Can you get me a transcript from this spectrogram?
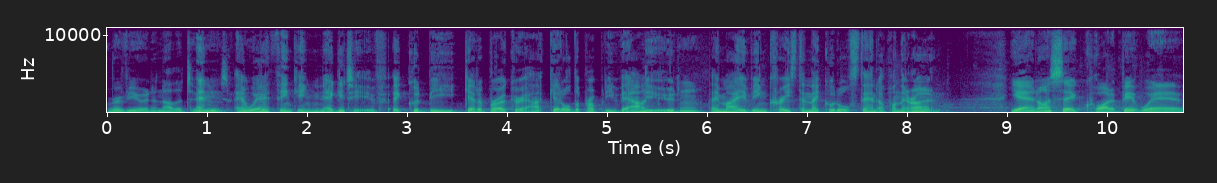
review in another two And, years. and we're thinking negative. It could be get a broker out, get all the property valued. Hmm. They may have increased and they could all stand up on their own. Yeah, and I see it quite a bit where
